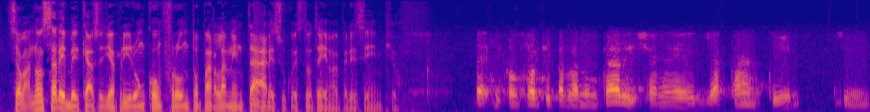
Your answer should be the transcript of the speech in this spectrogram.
Insomma, non sarebbe il caso di aprire un confronto parlamentare su questo tema, per esempio? Beh, di confronti parlamentari ce n'è già tanti. Sì.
